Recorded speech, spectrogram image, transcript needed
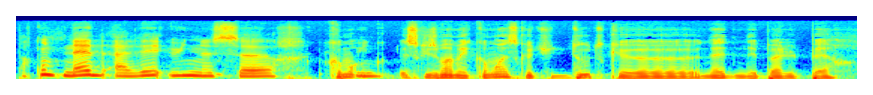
Par contre, Ned avait une sœur. Une- excuse-moi, mais comment est-ce que tu doutes que Ned n'est pas le père?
